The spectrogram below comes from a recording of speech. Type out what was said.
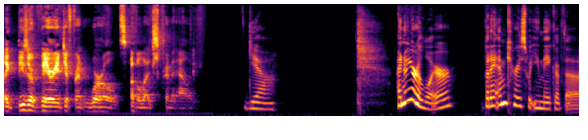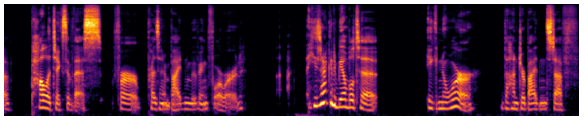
like these are very different worlds of alleged criminality. Yeah. I know you're a lawyer, but I am curious what you make of the politics of this for President Biden moving forward. He's not going to be able to ignore the Hunter Biden stuff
